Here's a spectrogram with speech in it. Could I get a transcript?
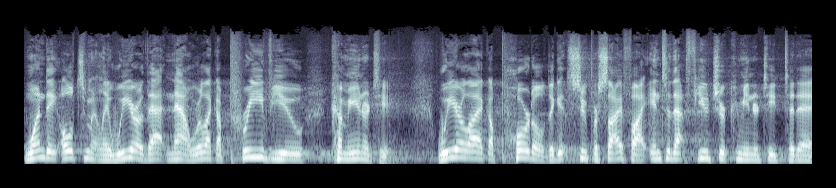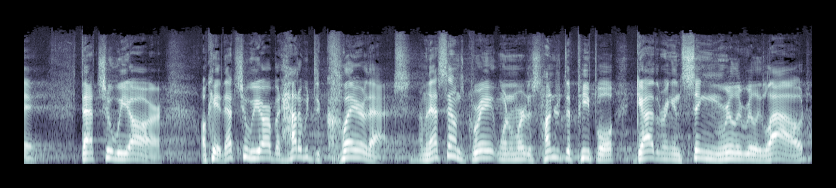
One day, ultimately, we are that now. We're like a preview community. We are like a portal to get super sci fi into that future community today. That's who we are. Okay, that's who we are, but how do we declare that? I mean, that sounds great when we're just hundreds of people gathering and singing really, really loud.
